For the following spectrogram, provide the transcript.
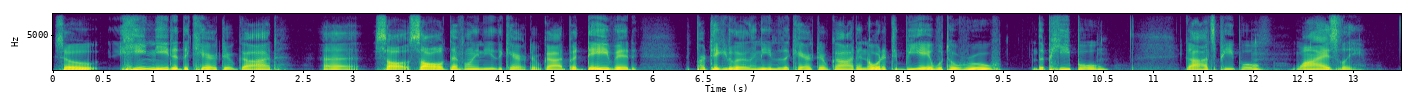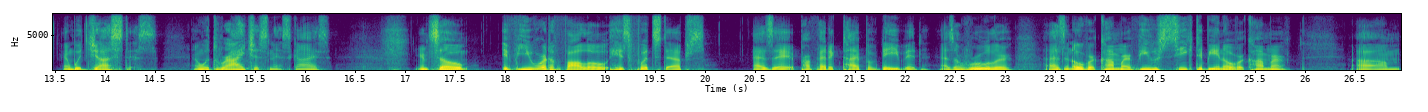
So he needed the character of God. Uh, Saul, Saul definitely needed the character of God, but David particularly needed the character of God in order to be able to rule the people, God's people, wisely and with justice and with righteousness, guys. And so, if you were to follow his footsteps as a prophetic type of David, as a ruler, as an overcomer, if you seek to be an overcomer, um,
